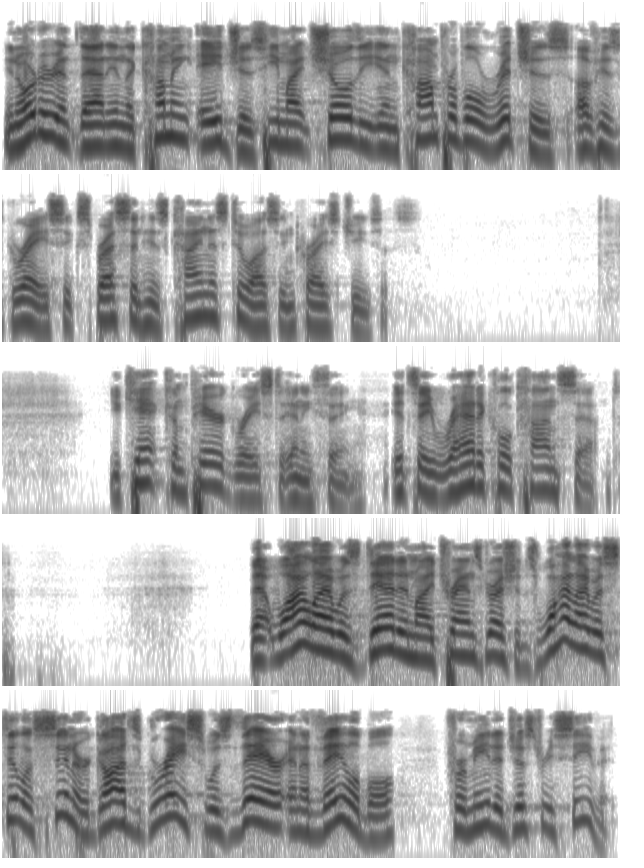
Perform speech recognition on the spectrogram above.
in order that in the coming ages he might show the incomparable riches of his grace expressed in his kindness to us in Christ Jesus. You can't compare grace to anything. It's a radical concept. That while I was dead in my transgressions, while I was still a sinner, God's grace was there and available for me to just receive it.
